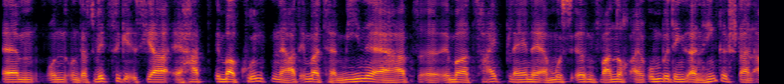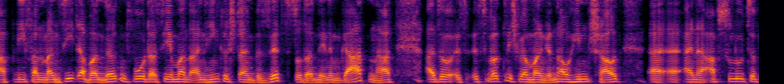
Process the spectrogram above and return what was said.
Ähm, und, und und das Witzige ist ja, er hat immer Kunden, er hat immer Termine, er hat äh, immer Zeitpläne, er muss irgendwann noch ein, unbedingt einen Hinkelstein abliefern. Man sieht aber nirgendwo, dass jemand einen Hinkelstein besitzt oder den im Garten hat. Also es ist wirklich, wenn man genau hinschaut, äh, äh eine absolute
